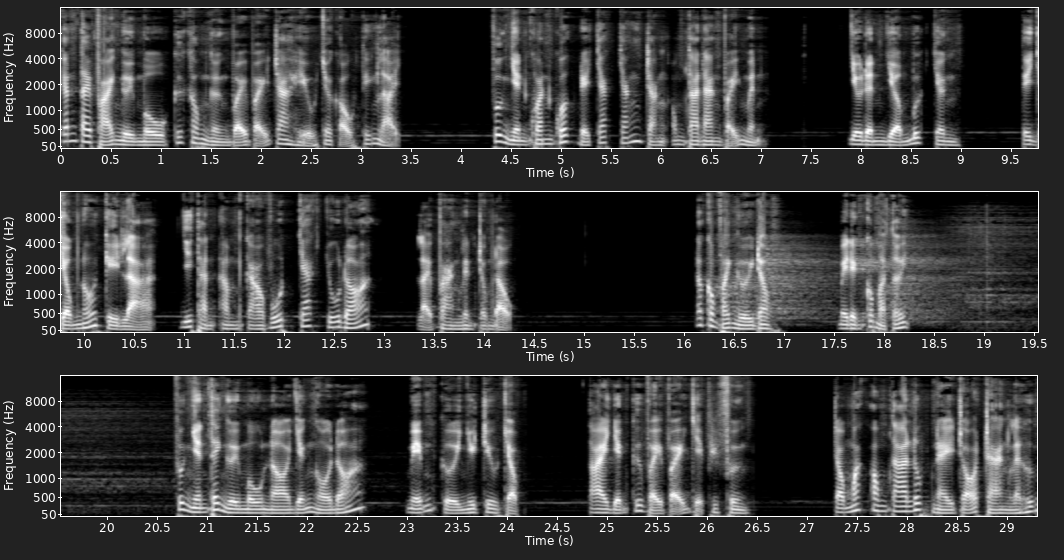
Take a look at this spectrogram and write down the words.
Cánh tay phải người mù cứ không ngừng vẫy vẫy ra hiệu cho cậu tiến lại. Phương nhìn quanh quất để chắc chắn rằng ông ta đang vẫy mình. Dự định dợm bước chân, Thì giọng nói kỳ lạ với thanh âm cao vút chát chú đó Lại vang lên trong đầu. Nó không phải người đâu, Mày đừng có mà tới. Phương nhìn thấy người mù nọ vẫn ngồi đó, mỉm cười như trêu chọc. Tay vẫn cứ vậy vậy về phía Phương. Trong mắt ông ta lúc này rõ ràng là hướng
